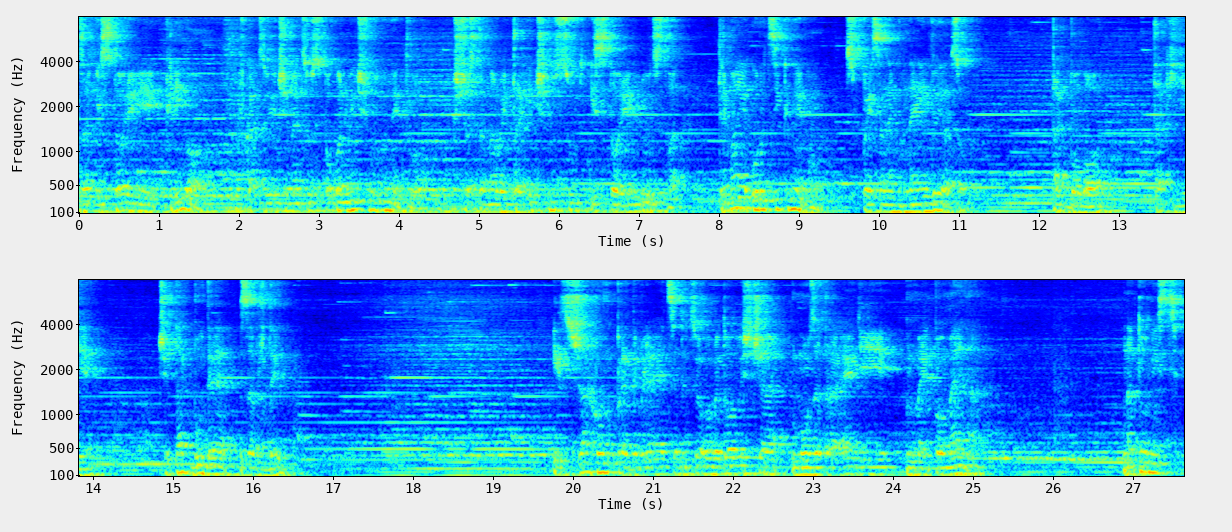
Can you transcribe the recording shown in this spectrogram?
Муза історії Кліо, вказуючи на цю споконвічну гонитву, що становить трагічну суть історії людства, тримає у руці книгу з вписаним в неї виразом. Так було, так є, чи так буде завжди? Із жахом придивляється до цього видовища муза трагедії Мельпомена. Натомість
